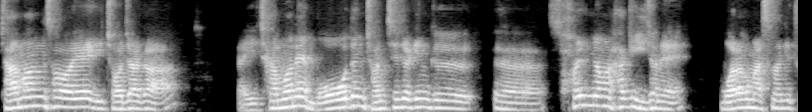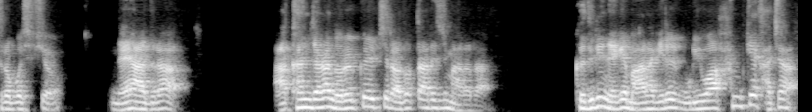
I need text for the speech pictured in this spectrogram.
잠언서의 이 저자가 이 잠언의 모든 전체적인 그 어, 설명을 하기 이전에 뭐라고 말씀하는지 들어보십시오. 내 아들아, 악한 자가 너를 끌지라도 따르지 말아라. 그들이 내게 말하기를 우리와 함께 가자.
